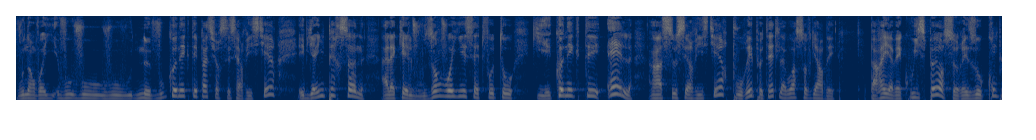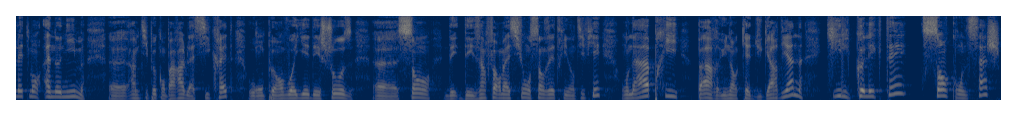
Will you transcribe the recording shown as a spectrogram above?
Vous n'envoyez vous vous vous ne vous connectez pas sur ces services tiers. Eh bien une personne à laquelle vous envoyez cette photo qui est connectée elle à ce service tiers pourrait peut-être l'avoir sauvegardée Pareil avec Whisper, ce réseau complètement anonyme, euh, un petit peu comparable à Secret, où on peut envoyer des choses euh, sans des, informations sans être identifiées. On a appris par une enquête du Guardian qu'il collectait sans qu'on le sache,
